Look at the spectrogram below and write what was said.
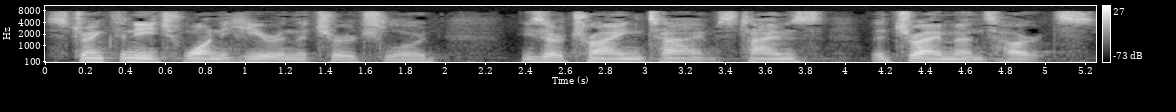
Strengthen each one here in the church, Lord. These are trying times, times that try men's hearts.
